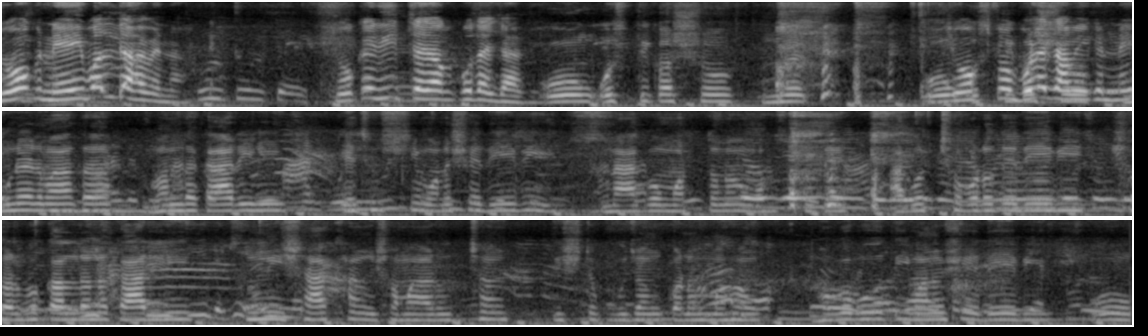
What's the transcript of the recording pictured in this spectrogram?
যোগ নেই বললে হবে না। চোখের ইচ্ছা যখন কোথায় যাবে? ওং অস্তিকস্য মুনের মাতা গন্ধকারিণী যশুষ্মী মনসে দেবী নাগমর্তন আগচ্ছ বড়তে দেবী সর্বকল্যাণকারিণী সুমি শাখাং সমারুচ্ছং পৃষ্ঠপূজং করমহং ভগবতী মানুষে দেবী ওং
